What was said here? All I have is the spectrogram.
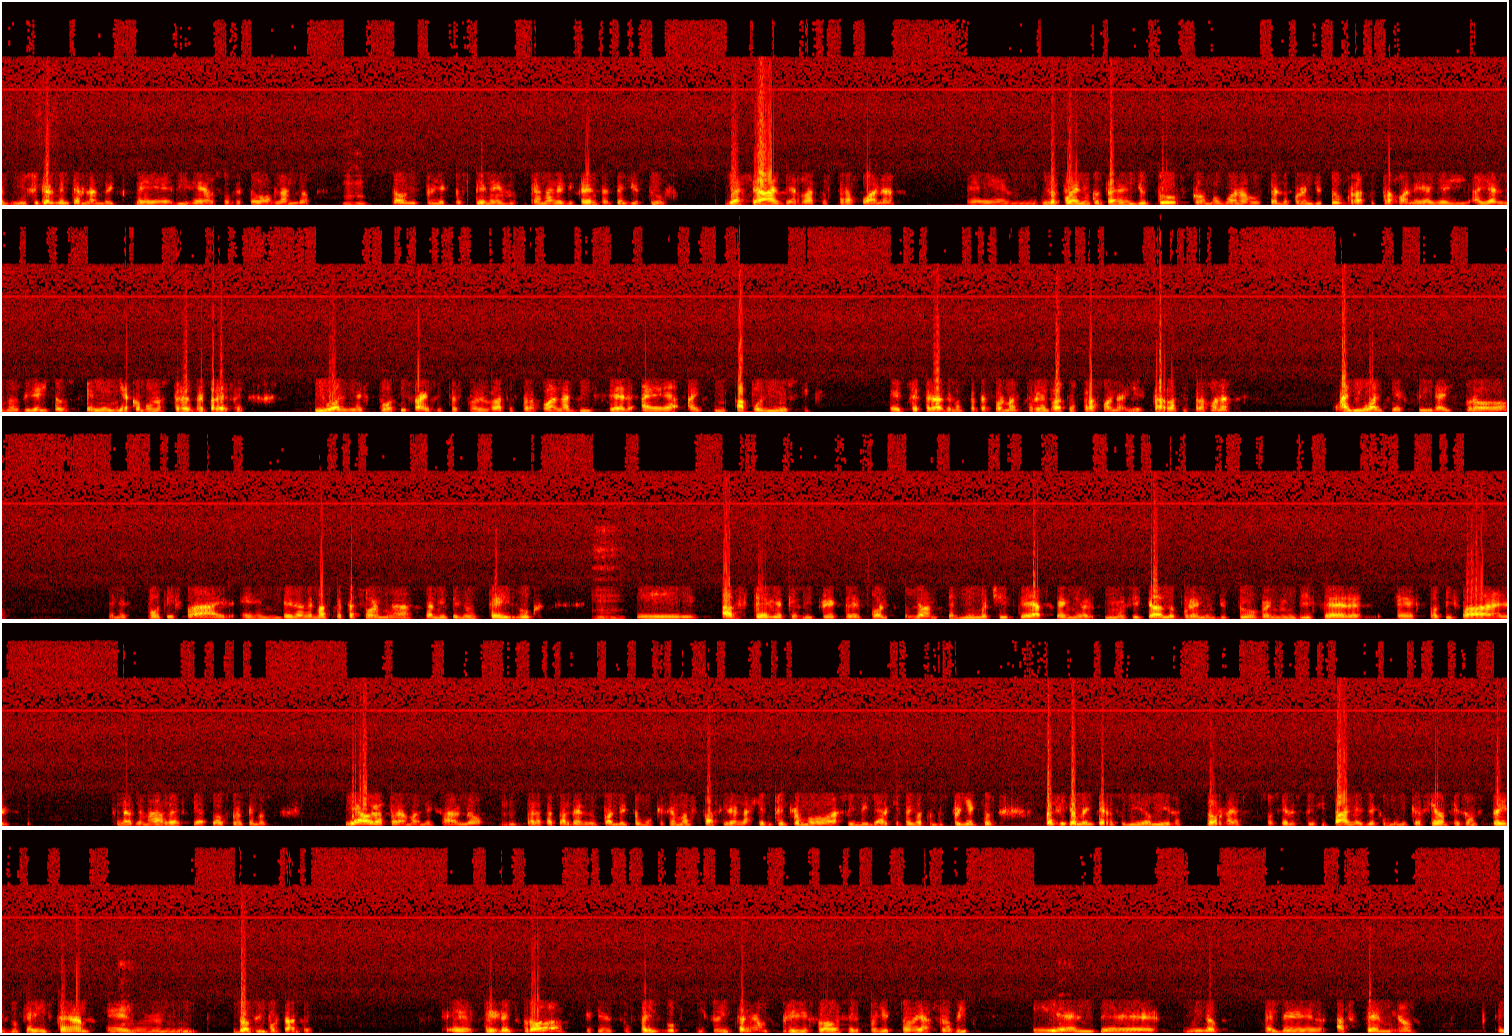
musicalmente hablando y de videos sobre todo hablando, todos mis proyectos tienen canales diferentes de YouTube, ya sea el de Ratos para Juana, eh, lo pueden encontrar en YouTube, como bueno, usted lo pone en YouTube, Ratos para Juana, y ahí hay, hay algunos videitos en línea, como unos tres me parece. Igual en Spotify, si ustedes ponen Ratos para Juana, Deezer, eh, Apple Music, etcétera, demás plataformas, ponen Ratos para Juana y está Ratos para Juana. Al igual que Frida y Frodo, en Spotify, en de las demás plataformas, también tiene un Facebook. Y Abstemio, que es mi proyecto de folk, el mismo chiste, Abstemio Música, lo ponen en YouTube, en Deezer, en Spotify, las demás redes que ya todos conocemos. Y ahora para manejarlo, para tratar de agruparlo y como que sea más fácil a la gente como asimilar que tengo tantos proyectos, básicamente he resumido mis dos redes sociales principales de comunicación, que son Facebook e Instagram, en dos importantes. Eh, Pro, que tiene su Facebook y su Instagram. Freebase Pro es el proyecto de Afrobeat. Y el de el de Abstemio,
